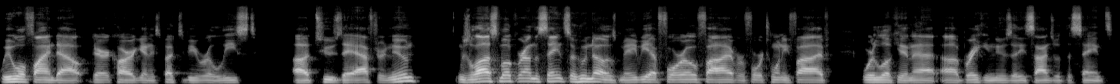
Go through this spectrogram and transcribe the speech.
We will find out. Derek Carr again expect to be released uh, Tuesday afternoon. There's a lot of smoke around the Saints, so who knows? Maybe at 405 or 425, we're looking at uh, breaking news that he signs with the Saints.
